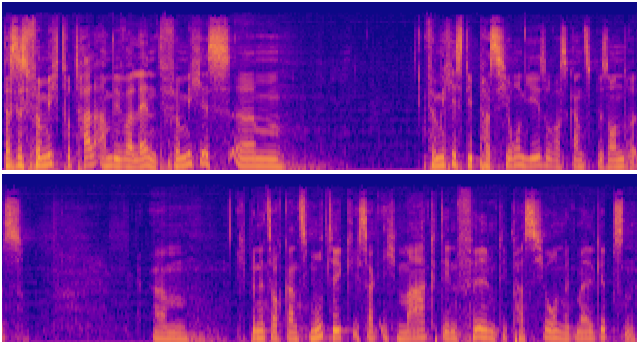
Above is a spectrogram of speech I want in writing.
Das ist für mich total ambivalent. Für mich ist, ähm, für mich ist die Passion Jesu was ganz Besonderes. Ähm, ich bin jetzt auch ganz mutig. Ich sage, ich mag den Film, die Passion mit Mel Gibson.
